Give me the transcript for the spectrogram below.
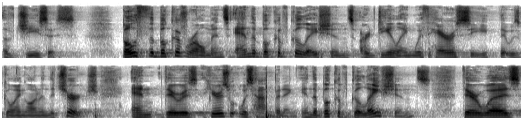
of Jesus. Both the book of Romans and the book of Galatians are dealing with heresy that was going on in the church. And there was here's what was happening. In the book of Galatians, there was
